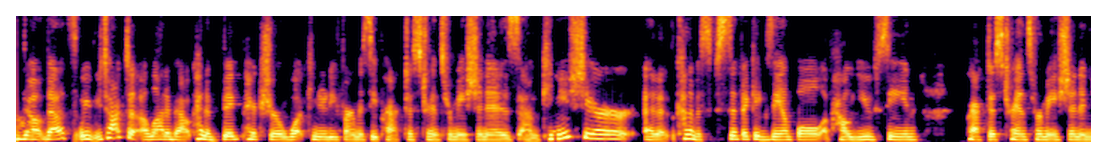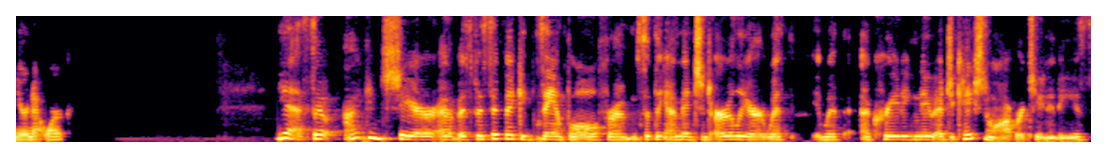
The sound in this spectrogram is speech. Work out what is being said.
now that's we, we talked a lot about kind of big picture what community pharmacy practice transformation is. Um, can you share a, kind of a specific example of how you've seen practice transformation in your network? Yeah, so I can share a specific example from something I mentioned earlier with with uh, creating new educational opportunities,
